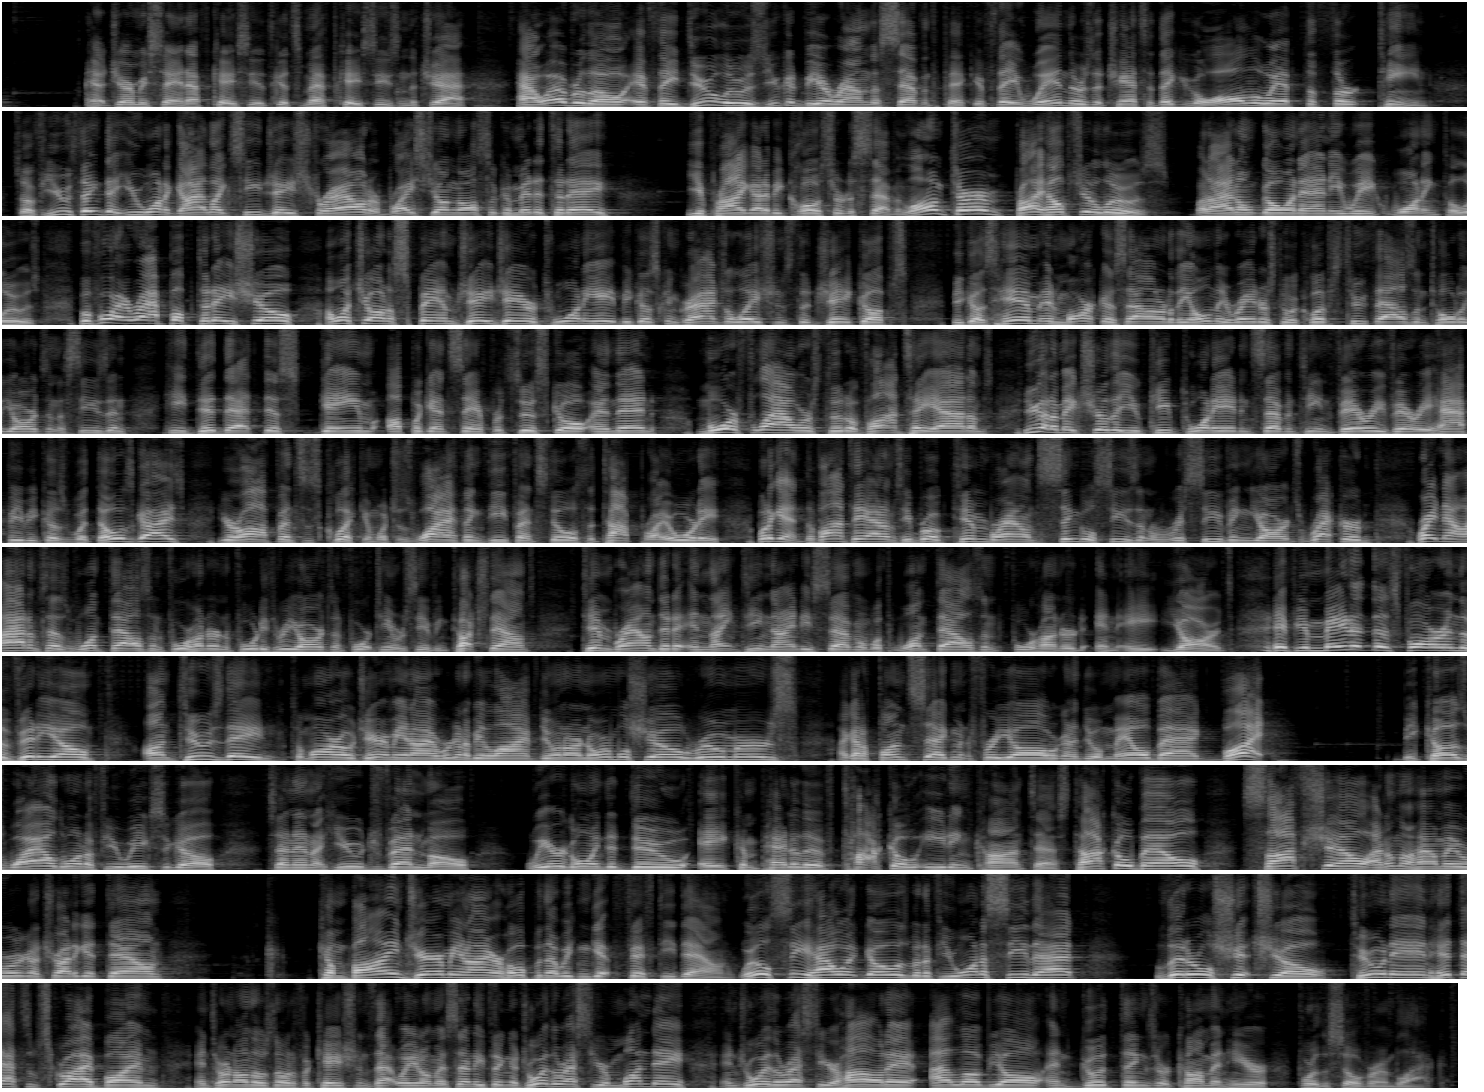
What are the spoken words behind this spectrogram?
yeah, Jeremy's saying FKC. Let's get some FKCs in the chat. However, though, if they do lose, you could be around the seventh pick. If they win, there's a chance that they could go all the way up to 13. So if you think that you want a guy like CJ Stroud or Bryce Young also committed today, you probably got to be closer to seven. Long term, probably helps you to lose but I don't go into any week wanting to lose. Before I wrap up today's show, I want you all to spam JJ or 28 because congratulations to Jacobs because him and Marcus Allen are the only Raiders to eclipse 2,000 total yards in a season. He did that this game up against San Francisco. And then more flowers to Davante Adams. You got to make sure that you keep 28 and 17 very, very happy because with those guys, your offense is clicking, which is why I think defense still is the top priority. But again, Davante Adams, he broke Tim Brown's single season receiving yards record. Right now, Adams has 1,443 yards and 14 receiving touchdowns. Tim Brown did it in 1997 with 1,408 yards. If you made it this far in the video, on Tuesday, tomorrow, Jeremy and I, we're going to be live doing our normal show, rumors. I got a fun segment for y'all. We're going to do a mailbag. But because Wild One a few weeks ago, sent in a huge Venmo, we are going to do a competitive taco eating contest. Taco Bell, soft shell. I don't know how many we're going to try to get down. Combined, Jeremy and I are hoping that we can get 50 down. We'll see how it goes, but if you want to see that literal shit show, tune in, hit that subscribe button, and turn on those notifications. That way you don't miss anything. Enjoy the rest of your Monday. Enjoy the rest of your holiday. I love y'all, and good things are coming here for the Silver and Black.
